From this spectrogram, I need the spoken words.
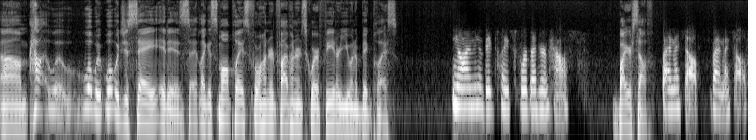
Um, how what would, what would you say it is? Like a small place, 400, 500 square feet, or are you in a big place No, I'm in a big place, four bedroom house by yourself? by myself. By myself.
